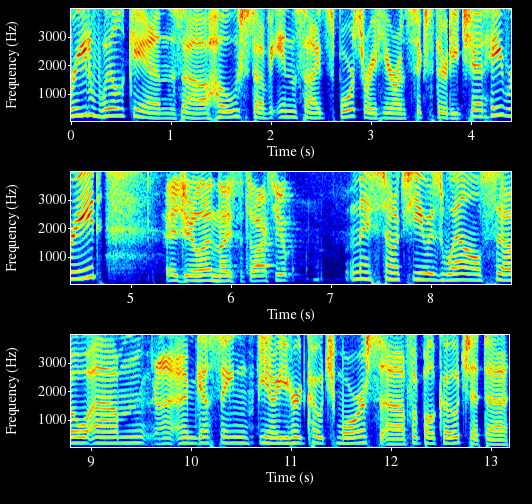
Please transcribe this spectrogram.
Reid Wilkins, uh, host of Inside Sports, right here on 630 CHED. Hey, Reid. Hey, Jalen. Nice to talk to you. Nice to talk to you as well. So um, I'm guessing you know you heard Coach Morris, uh, football coach at uh,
